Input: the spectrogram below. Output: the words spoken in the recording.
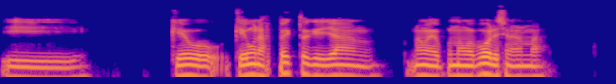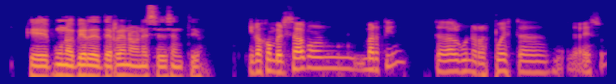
y que, que es un aspecto que ya no me, no me puedo lesionar más, que uno pierde terreno en ese sentido. ¿Y lo has conversado con Martín? ¿Te ha dado alguna respuesta a eso?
